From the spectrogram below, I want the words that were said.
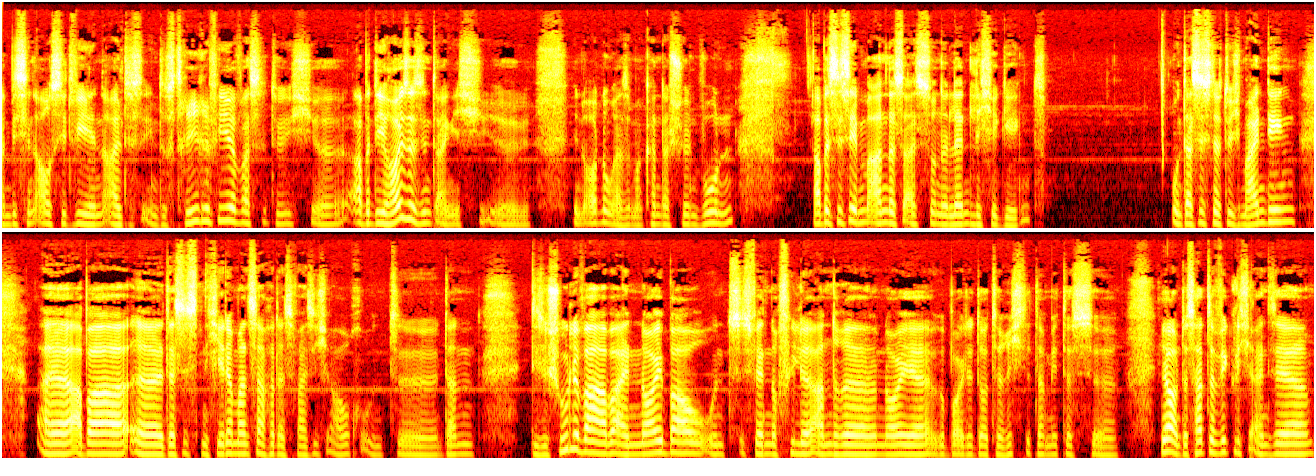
ein bisschen aussieht wie ein altes Industrierevier, was natürlich, äh, aber die Häuser sind eigentlich äh, in Ordnung, also man kann da schön wohnen. Aber es ist eben anders als so eine ländliche Gegend. Und das ist natürlich mein Ding, äh, aber äh, das ist nicht jedermanns Sache, das weiß ich auch. Und äh, dann, diese Schule war aber ein Neubau und es werden noch viele andere neue Gebäude dort errichtet, damit das, äh, ja, und das hatte wirklich einen sehr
